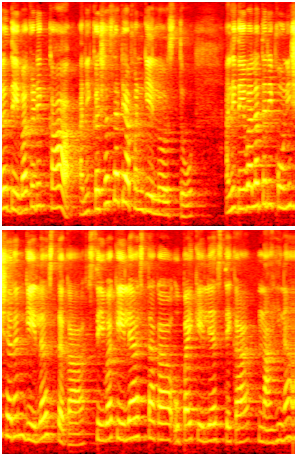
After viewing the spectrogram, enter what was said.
तर देवाकडे का आणि कशासाठी आपण गेलो असतो? आणि देवाला तरी कोणी शरण गेलं असतं का? सेवा केल्या असता का? उपाय केले असते का? नाही ना.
